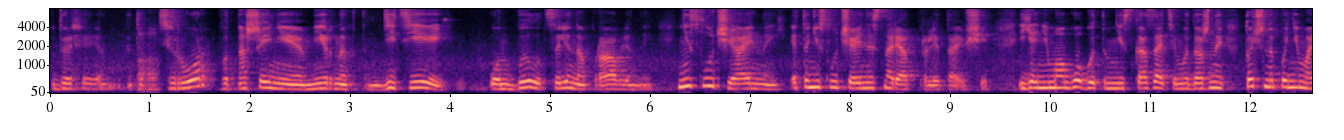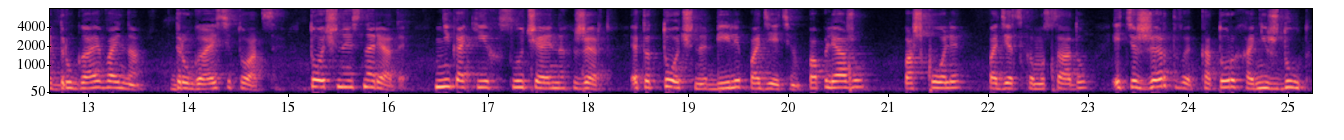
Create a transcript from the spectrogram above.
до референдума. Этот ага. террор в отношении мирных там, детей, он был целенаправленный, не случайный. Это не случайный снаряд пролетающий. И я не могу об этом не сказать, и мы должны точно понимать, другая война, другая ситуация, точные снаряды, никаких случайных жертв. Это точно били по детям, по пляжу, по школе, по детскому саду. Эти жертвы, которых они ждут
